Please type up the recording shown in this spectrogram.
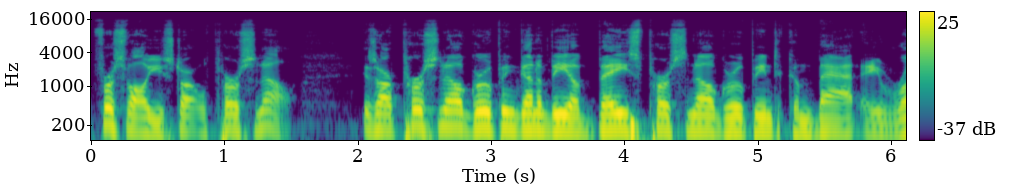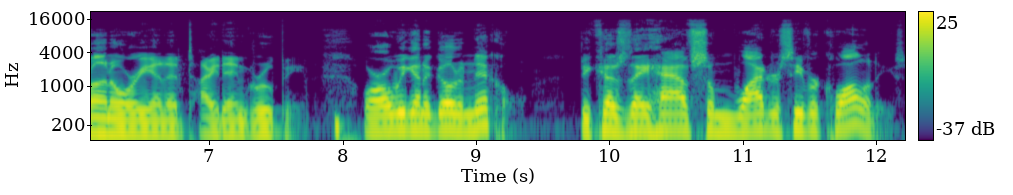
First of all, you start with personnel is our personnel grouping going to be a base personnel grouping to combat a run oriented tight end grouping? Or are we going to go to nickel because they have some wide receiver qualities?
